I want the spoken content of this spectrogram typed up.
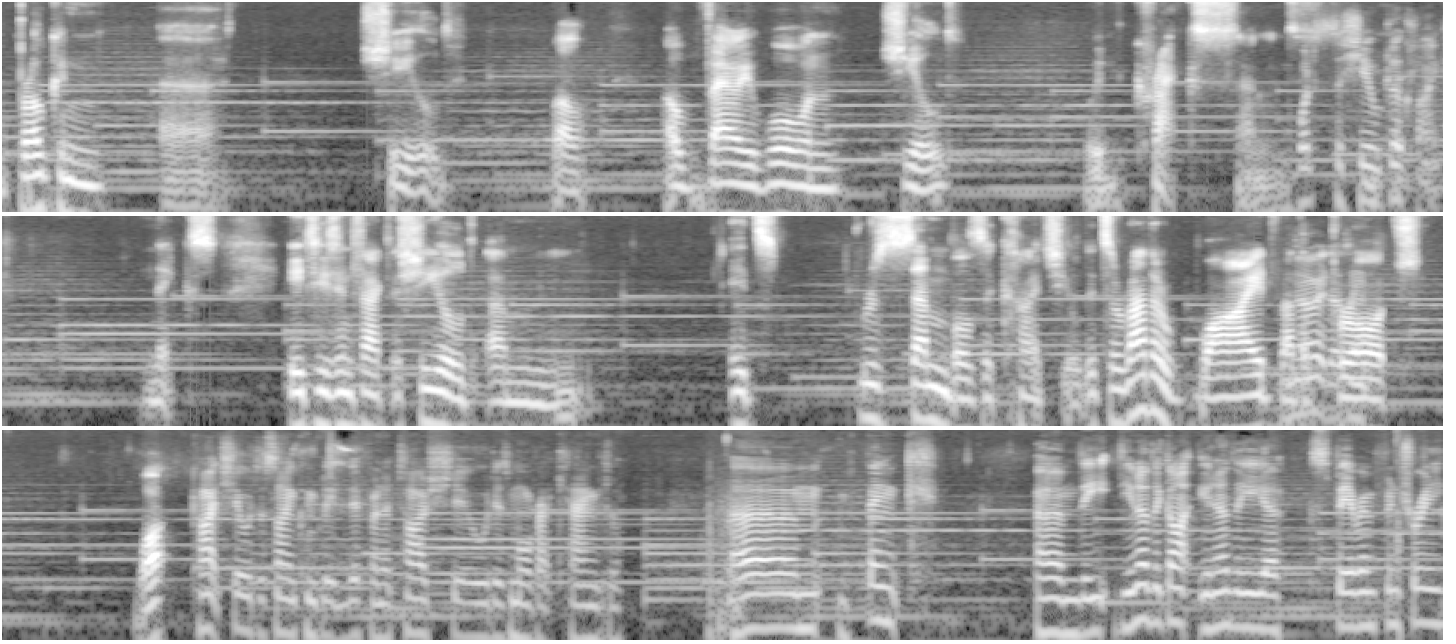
broken uh, shield. Well, a very worn shield with cracks and What does the shield look like? nicks. It is, in fact, a shield. Um, it resembles a kite shield. It's a rather wide, rather No, it doesn't. broad. What? Kite shield is something completely different. A Taj shield is more rectangular. Um, I think um the do you know the guy you know the uh, spear infantry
